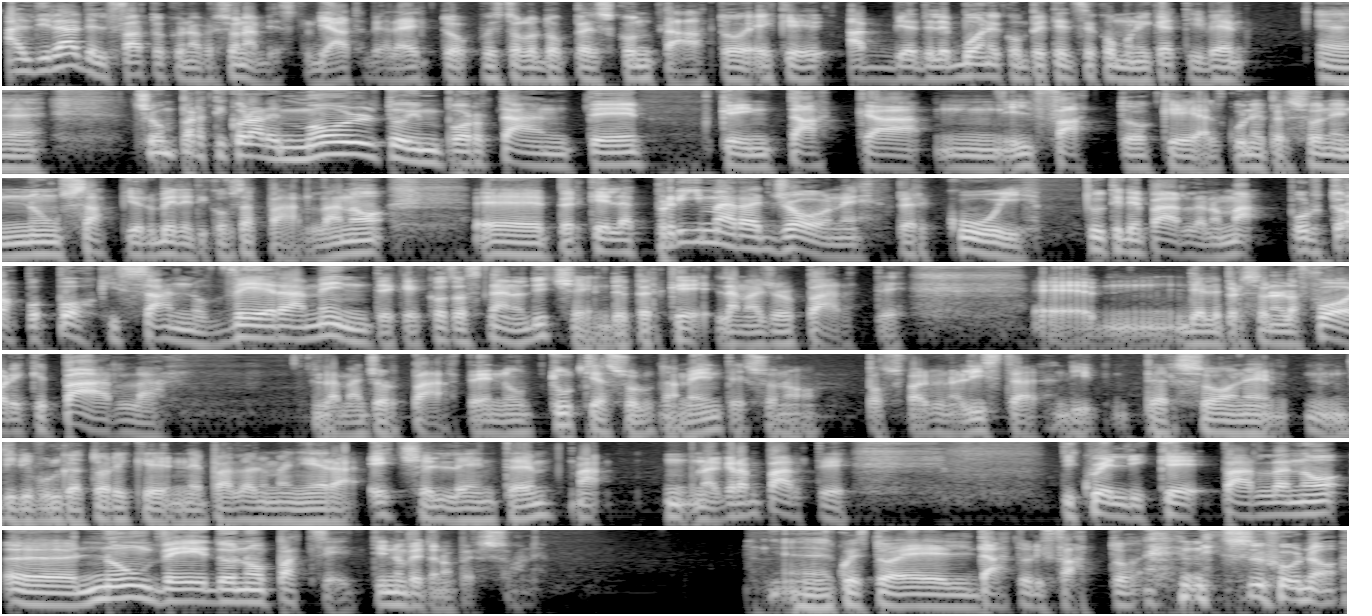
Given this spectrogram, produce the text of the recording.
al di là del fatto che una persona abbia studiato, abbia letto, questo lo do per scontato, e che abbia delle buone competenze comunicative, eh, c'è un particolare molto importante che intacca mh, il fatto che alcune persone non sappiano bene di cosa parlano, eh, perché la prima ragione per cui tutti ne parlano, ma purtroppo pochi sanno veramente che cosa stanno dicendo, perché la maggior parte eh, delle persone là fuori che parla, la maggior parte, non tutti assolutamente, sono, posso farvi una lista di persone, di divulgatori che ne parlano in maniera eccellente, ma una gran parte di quelli che parlano eh, non vedono pazienti, non vedono persone. Eh, questo è il dato di fatto, nessuno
